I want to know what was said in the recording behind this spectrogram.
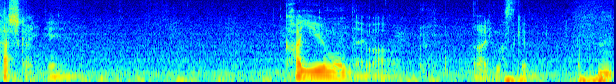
確かにね。回遊問題はありますけど。うん。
